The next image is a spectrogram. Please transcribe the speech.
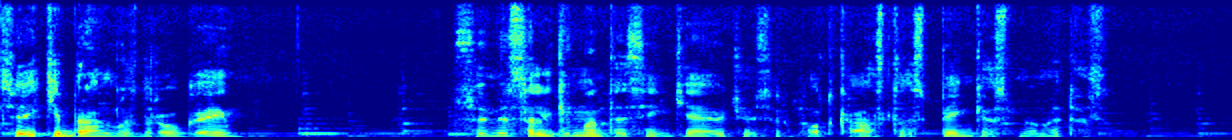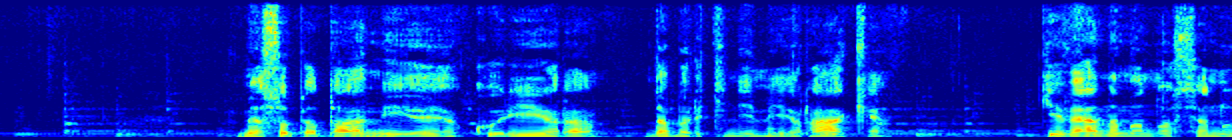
Sveiki, brangus draugai. Su jumis Algymantas Inkevičius ir podkastas 5 minutės. Mesopotamijoje, kuri yra dabartinėme Irake, gyvenama nuo senų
